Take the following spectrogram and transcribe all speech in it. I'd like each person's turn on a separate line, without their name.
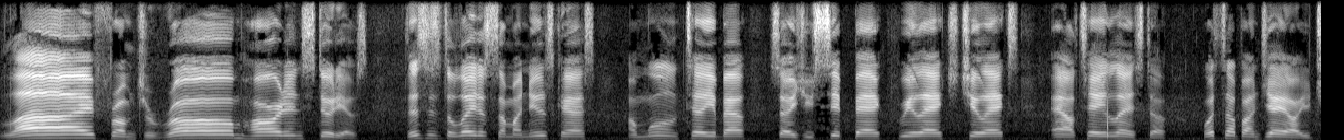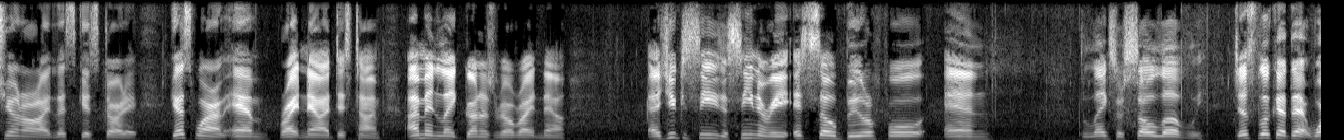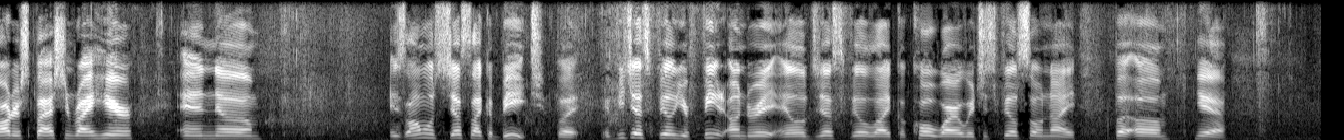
Live from Jerome Hardin Studios. This is the latest on my newscast I'm willing to tell you about, so as you sit back, relax, chillax, and I'll tell you latest stuff. What's up, I'm JR. You chilling alright? Let's get started. Guess where I am right now at this time? I'm in Lake Guntersville right now. As you can see, the scenery, it's so beautiful, and the lakes are so lovely. Just look at that water splashing right here, and um, it's almost just like a beach. But if you just feel your feet under it, it'll just feel like a cold water, which is feels so nice. But um, yeah,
